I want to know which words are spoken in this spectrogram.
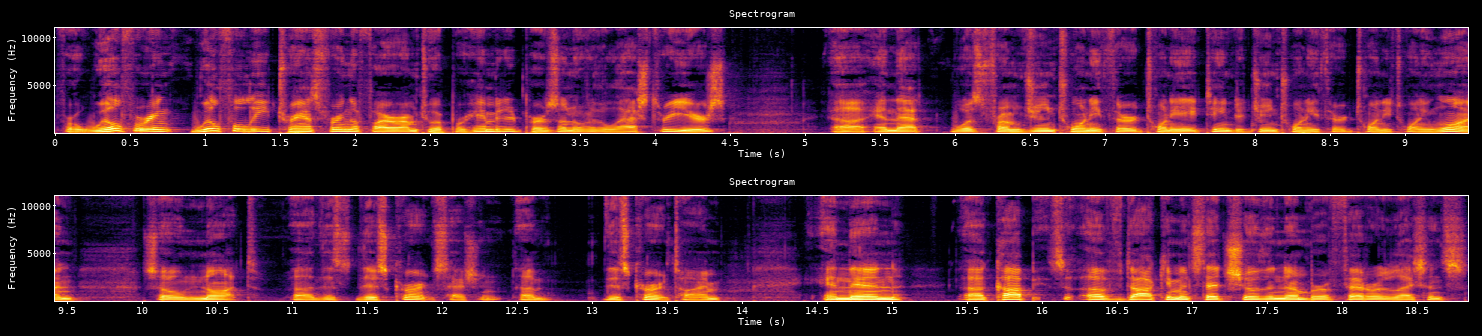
for willfully transferring a firearm to a prohibited person over the last three years. Uh, and that was from June 23rd, 2018 to June 23rd, 2021. So not uh, this this current session, um, this current time. And then uh, copies of documents that show the number of federally licensed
